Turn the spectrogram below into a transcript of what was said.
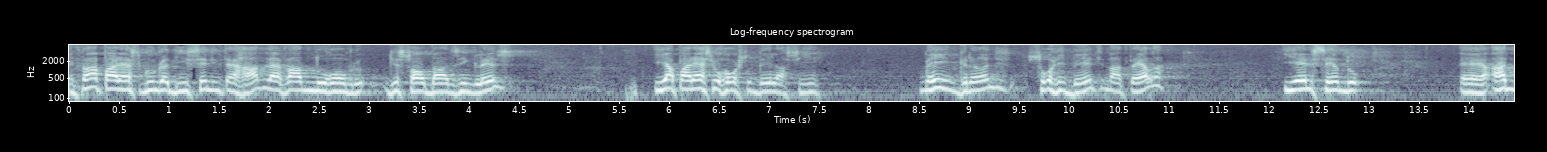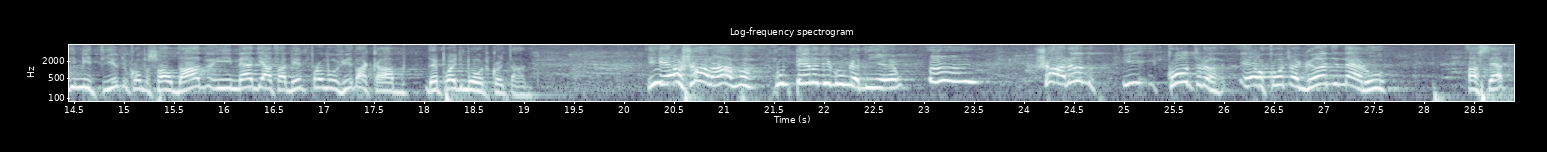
Então aparece Gungadin sendo enterrado, levado no ombro de soldados ingleses e aparece o rosto dele assim, bem grande, sorridente na tela, e ele sendo é, admitido como soldado e imediatamente promovido a cabo, depois de morto, coitado. E eu chorava, com pena de gungadinha, eu, ai, chorando, e contra, eu contra Gandhi e Neru, tá certo?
